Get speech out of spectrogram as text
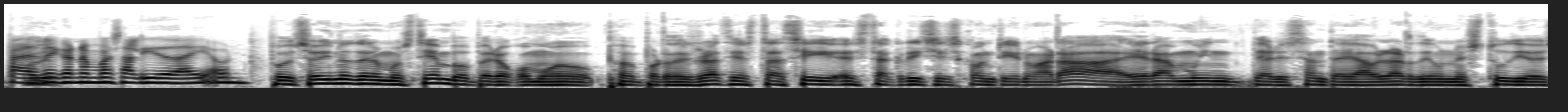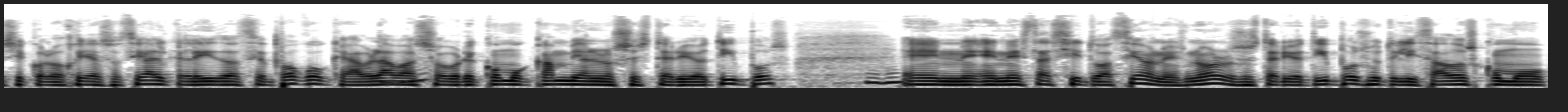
Parece que no hemos salido de ahí aún. Pues hoy no tenemos tiempo, pero como por desgracia esta, sí, esta crisis continuará, era muy interesante hablar de un estudio de psicología social que he leído hace poco que hablaba sobre cómo cambian los estereotipos en, en estas situaciones, ¿no? Los estereotipos utilizados como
